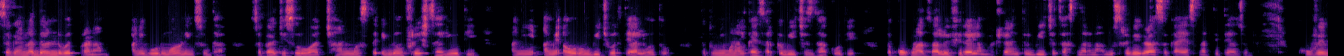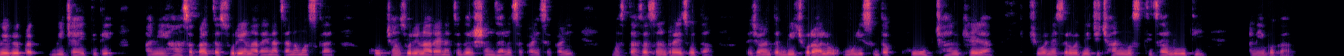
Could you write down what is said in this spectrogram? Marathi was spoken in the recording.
सगळ्यांना दंडवत प्रणाम आणि गुड मॉर्निंग सुद्धा. सकाळची सुरुवात छान मस्त एकदम फ्रेश झाली होती आणि आम्ही आवरून बीचवरती आलो होतो. तर तुम्ही म्हणाल काय सारखं बीचच दाखवते. तर कोकणात आलो फिरायला म्हटल्यानंतर बीचच असणार ना? दुसरं वेगळं असं काय असणार तिथे अजून? खूप वेगवेगळे बीच आहेत तिथे आणि हा सकाळचा सूर्यनारायणाचा नमस्कार. खूप छान सूर्यनारायणाचं दर्शन झालं सकाळी सकाळी. मस्त असा सनराईज होता. त्याच्यानंतर बीचवर आलो. मुली सुद्धा खूप छान खेळल्या. शिवण्या सर्वज्ञची छान मस्ती चालू होती. आणि बघा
